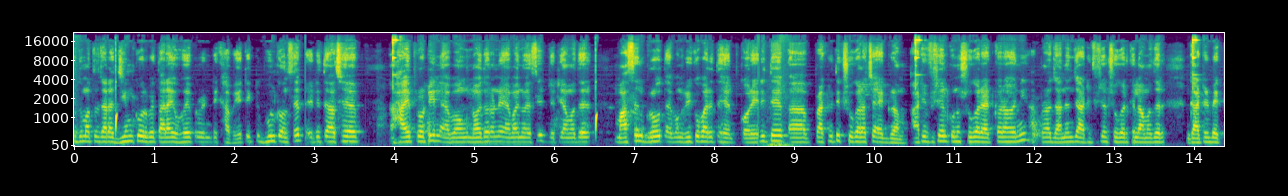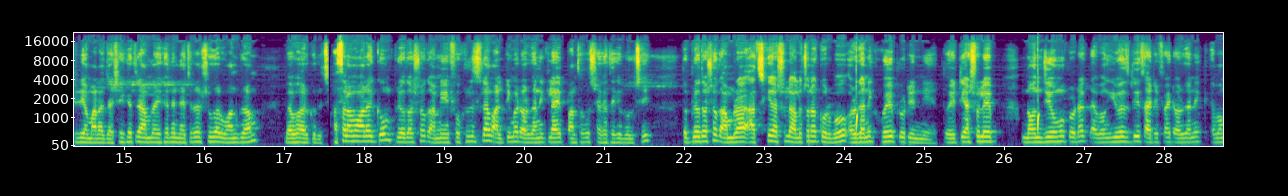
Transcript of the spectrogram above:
শুধুমাত্র যারা জিম করবে তারাই হোয়ে প্রোটিনটি খাবে। এটি একটি ভুল কনসেপ্ট এটিতে আছে হাই প্রোটিন এবং নয় ধরনের অ্যামাইনো অ্যাসিড যেটি আমাদের মাসেল গ্রোথ এবং রিকভারিতে হেল্প করে। এটিতে প্রাকৃতিক সুগার আছে এক গ্রাম আর্টিফিশিয়াল কোনো সুগার অ্যাড করা হয়নি। আপনারা জানেন যে আর্টিফিশিয়াল সুগার খেলে আমাদের গাটের ব্যাকটেরিয়া মারা যায়। সেক্ষেত্রে আমরা এখানে ন্যাচারাল সুগার ওয়ান গ্রাম ব্যবহার করেছি। আসসালামু আলাইকুম। প্রিয় দর্শক, আমি Fakhrul Islam ultimate organic life Panthapath শাখা থেকে বলছি। তো প্রিয় দর্শক, আমরা আজকে আসলে আলোচনা করব অর্গানিক হোয়ে প্রোটিন নিয়ে। তো এটি আসলে নন জিওমো প্রোডাক্ট এবং ইউএসডি সার্টিফাইড অর্গানিক এবং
